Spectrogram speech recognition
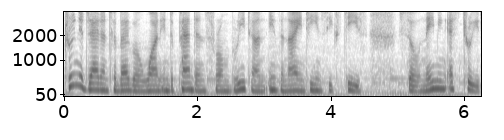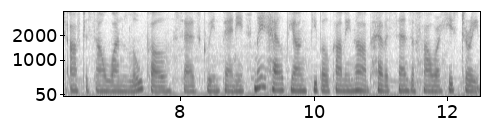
Trinidad and Tobago won independence from Britain in the 1960s, so naming a street after someone local, says Queen Penny, may help young people coming up have a sense of our history.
